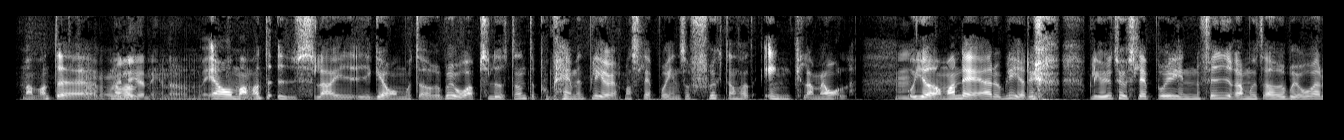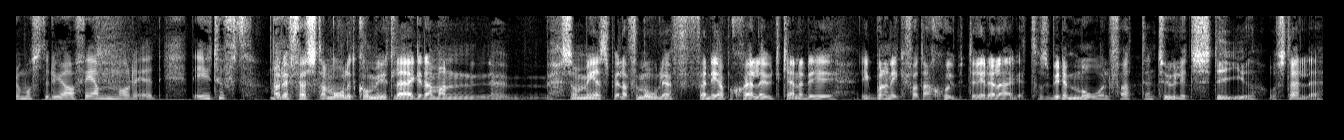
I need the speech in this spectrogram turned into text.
man var inte... Ja, man var, ja, man var inte usla i, igår mot Örebro. Absolut inte. Problemet blir ju att man släpper in så fruktansvärt enkla mål. Mm. Och gör man det, då blir det ju, blir det tufft. Släpper du in fyra mot Örebro, ja, då måste du göra fem och det, det är ju tufft. Ja det första målet kommer ju i ett läge där man eh, som medspelare förmodligen funderar på att skälla ut Kennedy Igbonanicke för att han skjuter i det läget. Och så blir det mål för att en turligt styr och ställer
